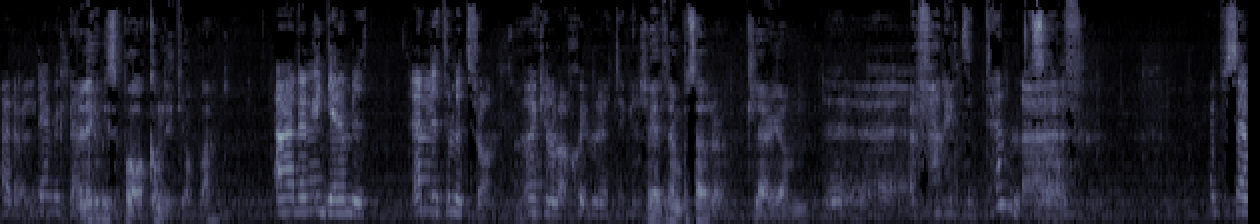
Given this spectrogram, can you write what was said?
Ja, det är väl det är väl Den Clarion. ligger precis bakom ditt jobb, va? Ja, den ligger en bit. En liten bit ifrån. Det kan vara sju minuter kanske. Vad heter den på Söder då? Clarion? Vad fan heter den där? South. Jag höll på att säga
